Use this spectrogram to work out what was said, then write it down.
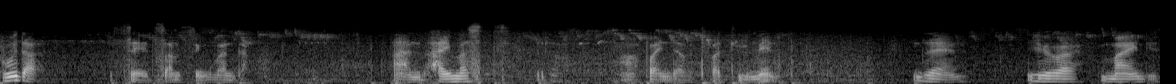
Buddha said something wonderful, and I must uh, find out what he meant, then your mind is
